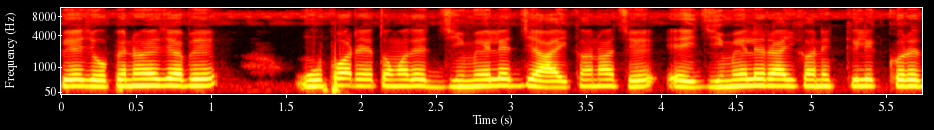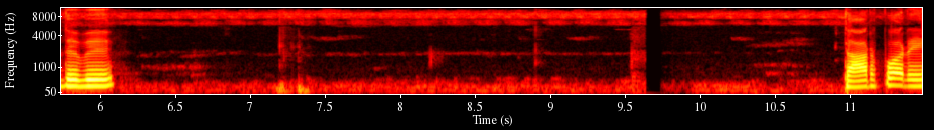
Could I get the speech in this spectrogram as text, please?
পেজ ওপেন হয়ে যাবে। উপরে তোমাদের জিমেলের যে আইকন আছে, এই জিমেলের আইকনে ক্লিক করে দেবে। তারপরে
